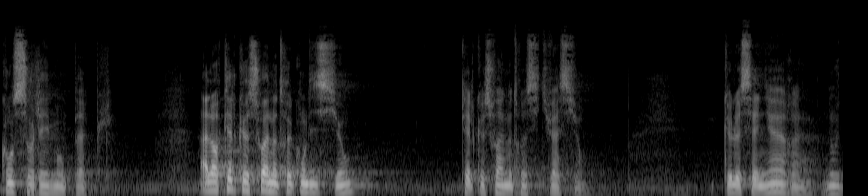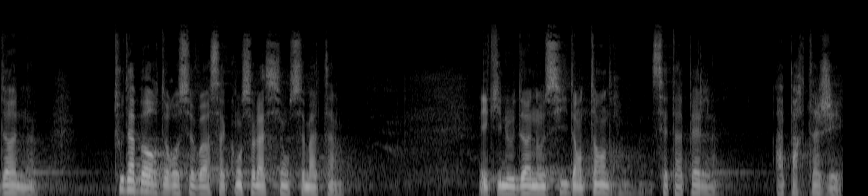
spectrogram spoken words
consoler mon peuple. Alors, quelle que soit notre condition, quelle que soit notre situation, que le Seigneur nous donne tout d'abord de recevoir sa consolation ce matin et qui nous donne aussi d'entendre cet appel à partager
